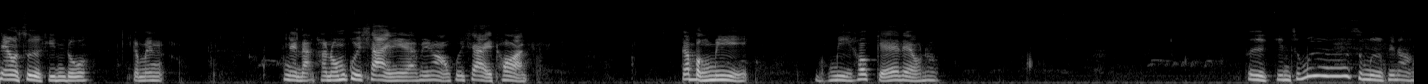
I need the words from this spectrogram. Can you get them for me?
แนวสื่อกินดูจะเป็นนี่แหละขนมกุยช่ายนี่แหละพี่น้องกุยช่ายทอดก็บังมีบังมีข้าวแก่แล้วเนาะสื่อกินสมือสมือพี่น้อง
